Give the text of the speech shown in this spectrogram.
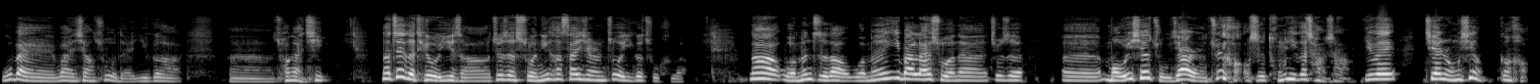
五百万像素的一个呃传感器。那这个挺有意思啊，就是索尼和三星做一个组合。那我们知道，我们一般来说呢，就是呃某一些组件啊，最好是同一个厂商，因为兼容性更好，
